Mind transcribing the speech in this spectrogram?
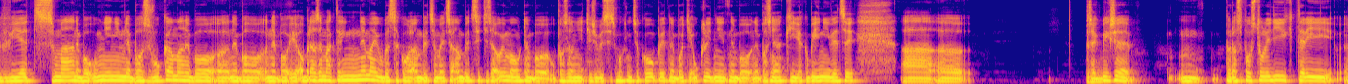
věcma nebo uměním nebo zvukama nebo, nebo, nebo i obrazema, který nemají vůbec takovou ambici. Mají třeba ambici tě zaujmout nebo upozornit tě, že by si mohl něco koupit nebo tě uklidnit nebo, nebo z nějaký jakoby jiný věci. A uh, řekl bych, že pro spoustu lidí, který eh,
